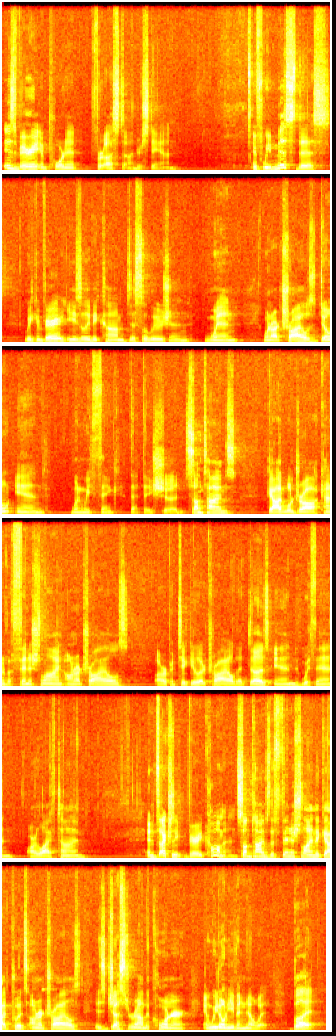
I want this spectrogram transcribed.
is very important for us to understand. If we miss this, we can very easily become disillusioned when, when our trials don't end when we think that they should. Sometimes God will draw kind of a finish line on our trials, a particular trial that does end within our lifetime. And it's actually very common. Sometimes the finish line that God puts on our trials is just around the corner and we don't even know it. But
